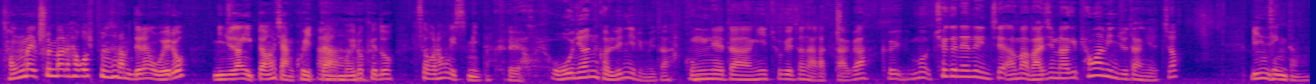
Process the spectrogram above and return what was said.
정말 출마를 하고 싶은 사람들은 오히려 민주당에 입당하지 않고 있다. 아. 뭐 이렇게도 해석을 하고 있습니다. 그래요. 5년 걸린 일입니다. 국내당이 쪼개져 나갔다가 그 뭐 최근에는 이제 아마 마지막이 평화민주당이었죠. 민생당.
